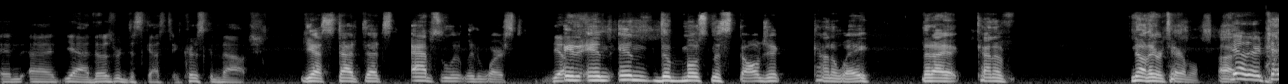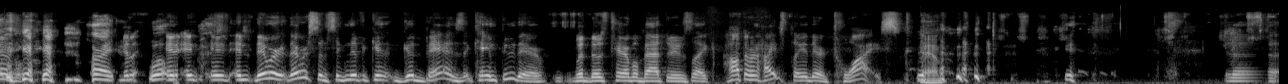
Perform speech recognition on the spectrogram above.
and uh, yeah, those were disgusting. Chris can vouch. Yes. That. That's absolutely the worst. Yeah, In in in the most nostalgic kind of way, that I kind of. No, they were terrible. Uh, yeah, they're terrible. yeah, yeah. All right. And, Well, and, and, and, and there were there were some significant good bands that came through there with those terrible bathrooms. Like Hawthorne Heights played there twice. Yeah. Uh,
